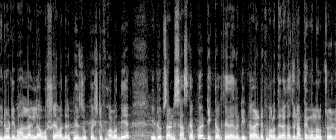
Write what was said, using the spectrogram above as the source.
ভিডিওটি ভালো লাগলে অবশ্যই আমাদের ফেসবুক পেজটি ফলো দিয়ে ইউটিউব চ্যানেলটি সাবস্ক্রাইব করে টিকটক থেকে দেখলে টিকটক আইডি ফলো দিয়ে রাখার জন্য আপনাকে অনুরোধ রইল।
